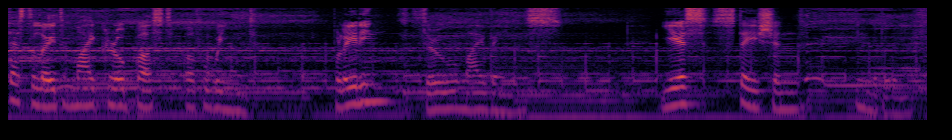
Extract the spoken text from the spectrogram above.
desolate microbust of wind, bleeding through my veins. Years stationed in the belief.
